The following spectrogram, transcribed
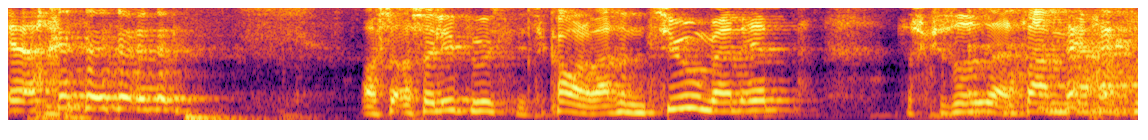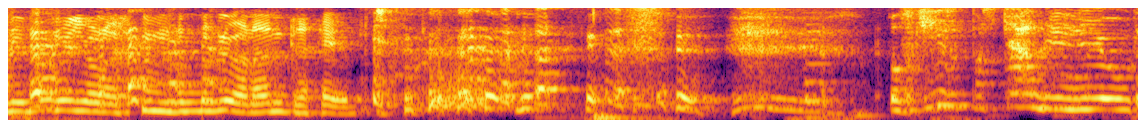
Ja. og, så, og så lige pludselig, så kommer der bare sådan 20 mand ind, der skal sidde der sammen med ham, fordi nu er det jo nu er det jo en angreb. Hvorfor kigger du på skærmen, din idiot?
